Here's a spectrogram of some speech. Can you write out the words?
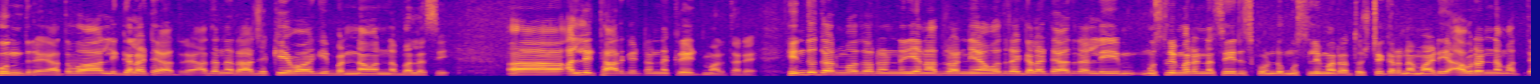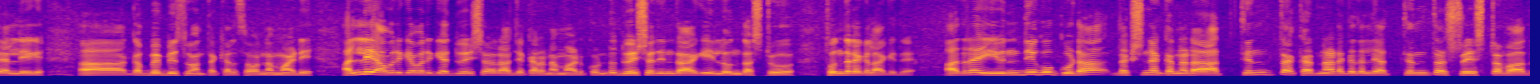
ಕೊಂದರೆ ಅಥವಾ ಅಲ್ಲಿ ಗಲಾಟೆ ಆದರೆ ಅದನ್ನು ರಾಜಕೀಯವಾಗಿ ಬಣ್ಣವನ್ನು ಬಳಸಿ. ಅಲ್ಲಿ ಟಾರ್ಗೆಟನ್ನು ಕ್ರಿಯೇಟ್ ಮಾಡ್ತಾರೆ. ಹಿಂದೂ ಧರ್ಮದವರನ್ನು ಏನಾದರೂ ಅನ್ಯಾಯವಾದರೆ ಗಲಾಟೆ ಆದರೆ ಅಲ್ಲಿ ಮುಸ್ಲಿಮರನ್ನು ಸೇರಿಸಿಕೊಂಡು ಮುಸ್ಲಿಮರ ತುಷ್ಟೀಕರಣ ಮಾಡಿ, ಅವರನ್ನು ಮತ್ತೆ ಅಲ್ಲಿ ಗಬ್ಬೆಬ್ಬಿಸುವಂಥ ಕೆಲಸವನ್ನು ಮಾಡಿ, ಅಲ್ಲಿ ಅವರಿಗೆ ಅವರಿಗೆ ದ್ವೇಷ ರಾಜಕಾರಣ ಮಾಡಿಕೊಂಡು ದ್ವೇಷದಿಂದಾಗಿ ಇಲ್ಲೊಂದಷ್ಟು ತೊಂದರೆಗಳಾಗಿದೆ. ಆದರೆ ಇಂದಿಗೂ ಕೂಡ ದಕ್ಷಿಣ ಕನ್ನಡ ಅತ್ಯಂತ ಕರ್ನಾಟಕದಲ್ಲಿ ಅತ್ಯಂತ ಶ್ರೇಷ್ಠವಾದ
